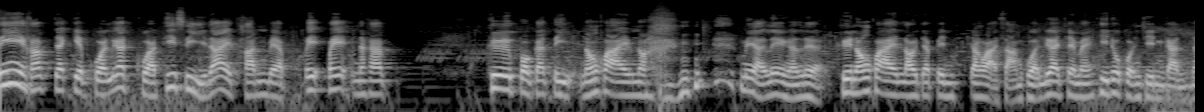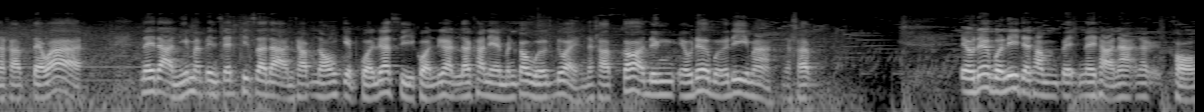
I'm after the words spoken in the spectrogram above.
นี่ครับจะเก็บขวดเลือดขวดที่ 4 ได้ทันแบบเป๊ะๆนะครับ คือปกติน้องควายเนาะไม่อยากเล่นงั้นเลยคือน้องควายเราจะเป็นจังหวะ 3 ขวดเลือดใช่ไหมที่ทุกคนชินกันนะครับ แต่ว่าในด่านนี้มันเป็นเซตพิสดารครับ น้องเก็บขวดเลือด 4 ขวดเลือด แล้วคะแนนมันก็เวิร์กด้วยนะครับ ก็ดึงเอลเดอร์เบอร์ดี้มานะครับเอลเดอร์เบอร์ดี้จะทำเป็นในฐานะของ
